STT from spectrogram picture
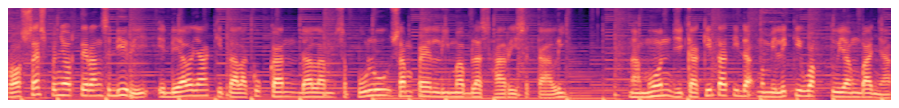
Proses penyortiran sendiri idealnya kita lakukan dalam 10-15 hari sekali. Namun jika kita tidak memiliki waktu yang banyak,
